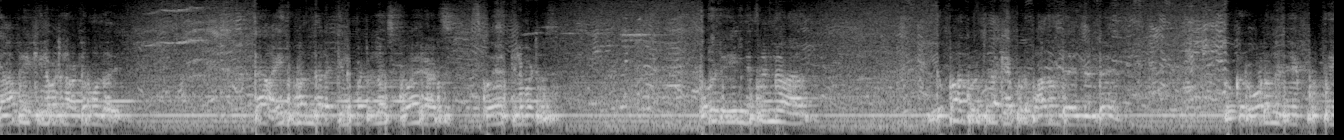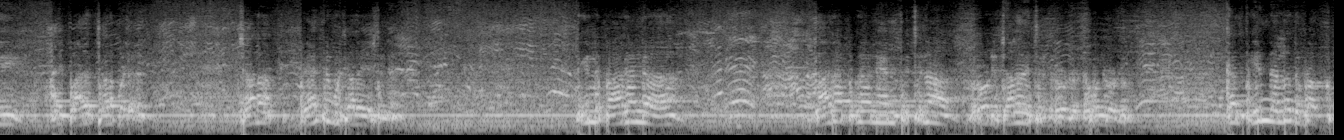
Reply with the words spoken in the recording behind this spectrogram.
యాభై కిలోమీటర్ల అడ్డం ఉన్నది అంటే ఐదు వందల కిలోమీటర్ల స్క్వేర్ యార్డ్స్ స్క్వేర్ కిలోమీటర్స్. కాబట్టి నిజంగా దుబ్బాకు గురించి నాకు ఎప్పుడు బాధ ఉంటుంది ఏంటంటే ఒక రోడ్డు చేయకపోతే అని బాధ చాలా పడ్డాను చాలా ప్రయత్నం చాలా చేసింది. దీనిలో భాగంగా దాదాపుగా నేను తెచ్చిన రోడ్డు చాలా తెచ్చింది రోడ్డు డబుల్ రోడ్డు. కానీ దీని వల్ల దుబ్బాకు.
